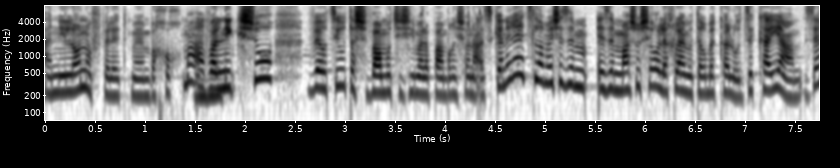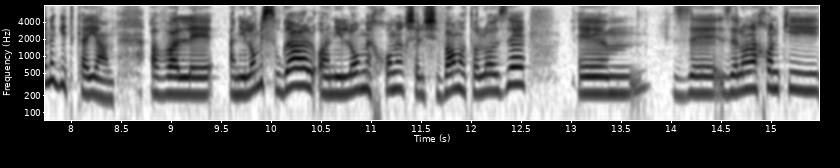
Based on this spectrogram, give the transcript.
אני לא נופלת מהם בחוכמה, mm-hmm. אבל ניגשו והוציאו את ה-760 על הפעם הראשונה. אז כנראה אצלם יש איזה, איזה משהו שהולך להם יותר בקלות. זה קיים, זה נגיד קיים, אבל אני לא מסוגל, או אני לא מחומר של 700 או לא זה, אמ, זה, זה לא נכון כי...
